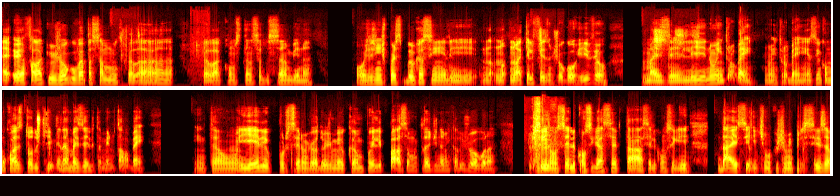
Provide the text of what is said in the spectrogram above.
É, eu ia falar que o jogo vai passar muito pela, pela constância do Sambi, né? Hoje a gente percebeu que assim, ele. Não, não é que ele fez um jogo horrível, mas ele não entrou bem. Não entrou bem. Assim como quase todo o time, né? Mas ele também não estava bem. Então, e ele, por ser um jogador de meio campo, ele passa muito da dinâmica do jogo, né? Sim. Então, se ele conseguir acertar, se ele conseguir dar esse ritmo que o time precisa,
